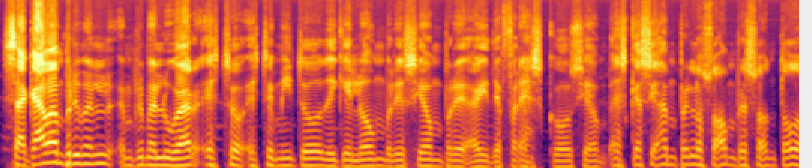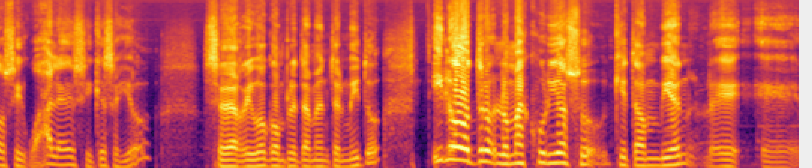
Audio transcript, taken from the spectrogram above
sacaba en primer, en primer lugar esto, este mito de que el hombre siempre hay de fresco, es que siempre los hombres son todos iguales y qué sé yo. Se derribó completamente el mito. Y lo otro, lo más curioso, que también eh, eh,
